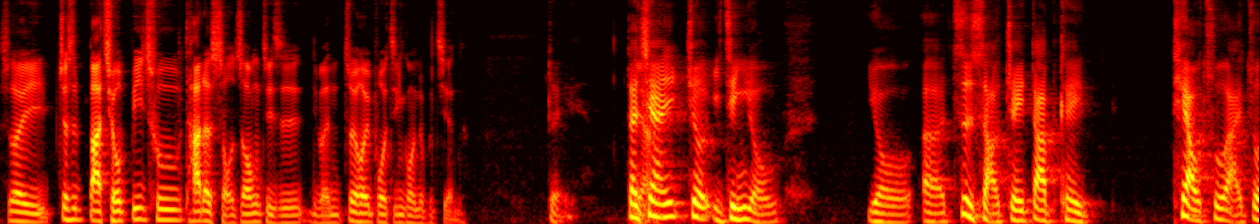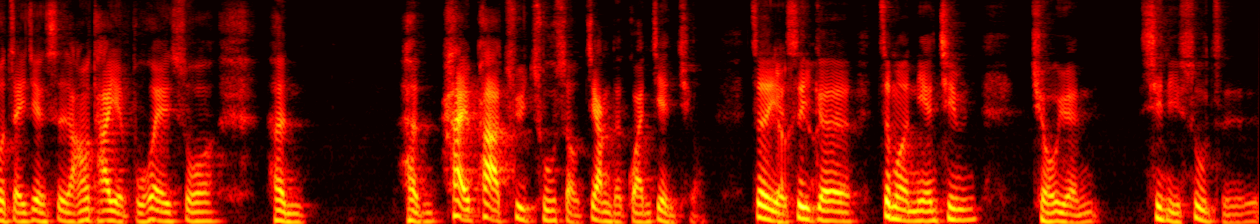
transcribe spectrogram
所以就是把球逼出他的手中，其实你们最后一波进攻就不见了。对。但现在就已经有有呃，至少 J-Dub 可以跳出来做这件事，然后他也不会说很很害怕去出手这样的关键球，这也是一个这么年轻球员心理素质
